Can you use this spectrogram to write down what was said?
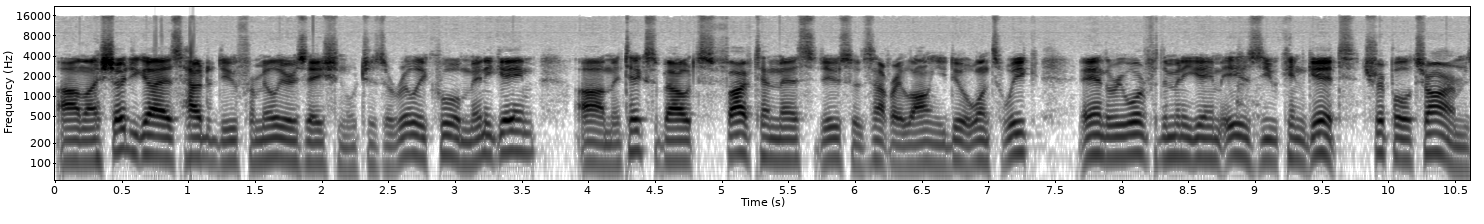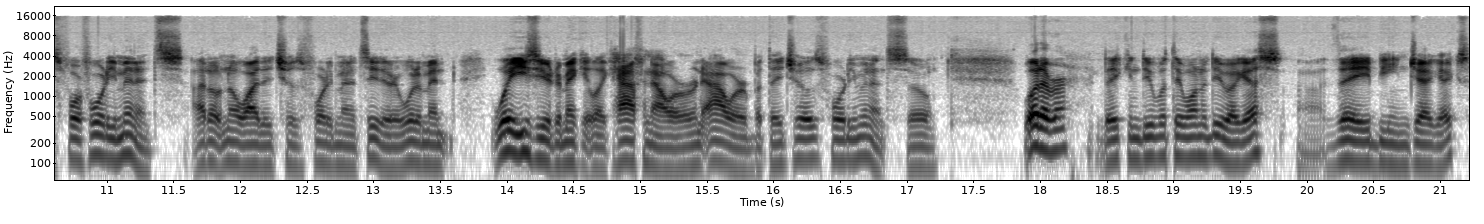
Um, I showed you guys how to do familiarization, which is a really cool mini game. Um, it takes about 5-10 minutes to do, so it's not very long. You do it once a week, and the reward for the mini game is you can get triple charms for 40 minutes. I don't know why they chose 40 minutes either. It would have been way easier to make it like half an hour or an hour, but they chose 40 minutes, so whatever. They can do what they want to do, I guess. Uh, they being Jagex.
